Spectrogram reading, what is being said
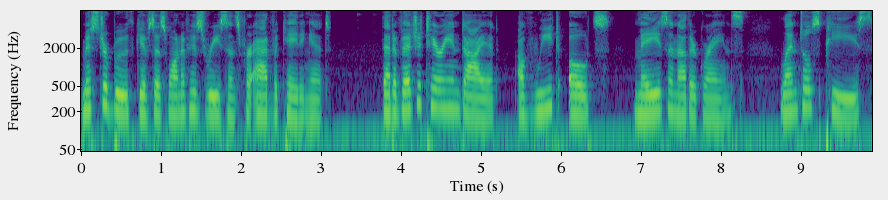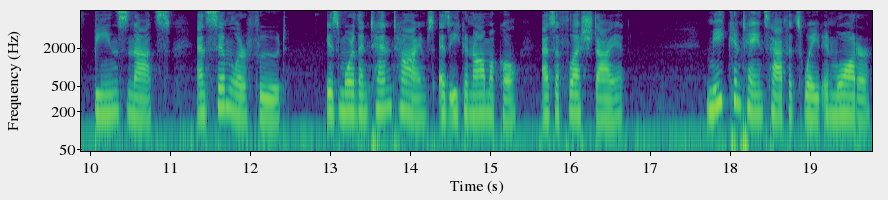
Mr. Booth gives us one of his reasons for advocating it, that a vegetarian diet of wheat, oats, maize and other grains, lentils, peas, beans, nuts, and similar food is more than ten times as economical as a flesh diet. Meat contains half its weight in water,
